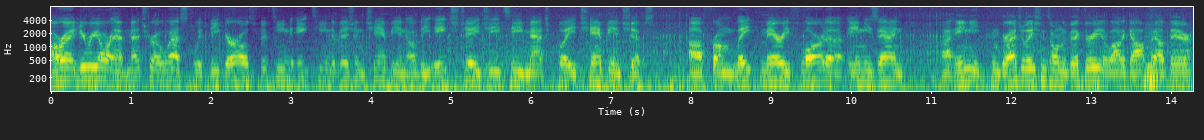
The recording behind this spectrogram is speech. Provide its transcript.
All right, here we are at MetroWest with the girls 15 to 18 division champion of the HJGT Match Play Championships uh, from Lake Mary, Florida, Amy Zhang. Uh, Amy, congratulations on the victory. A lot of golf out there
